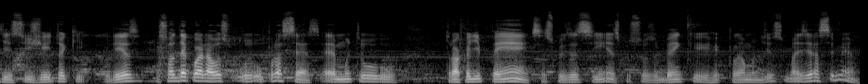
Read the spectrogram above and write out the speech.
desse jeito aqui, beleza? É só decorar os, o, o, processo. É muito troca de pente, essas coisas assim, as pessoas bem que reclamam disso, mas é assim mesmo.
